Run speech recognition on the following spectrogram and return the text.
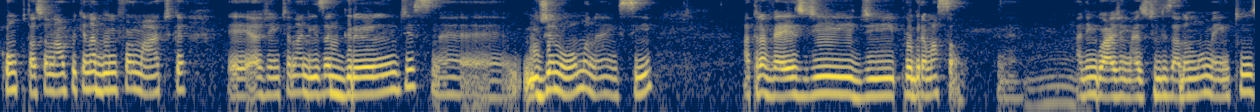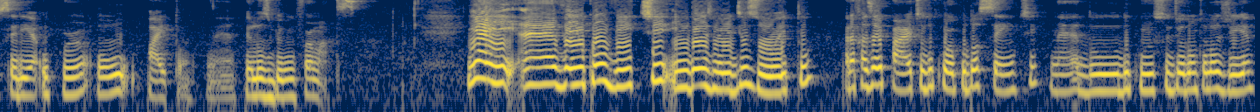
computacional, porque na bioinformática é, a gente analisa grandes, né, o genoma né, em si, através de, de programação. A linguagem mais utilizada no momento seria o Perl ou Python, né, pelos bioinformatas. E aí é, veio o convite em 2018 para fazer parte do corpo docente né, do, do curso de odontologia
